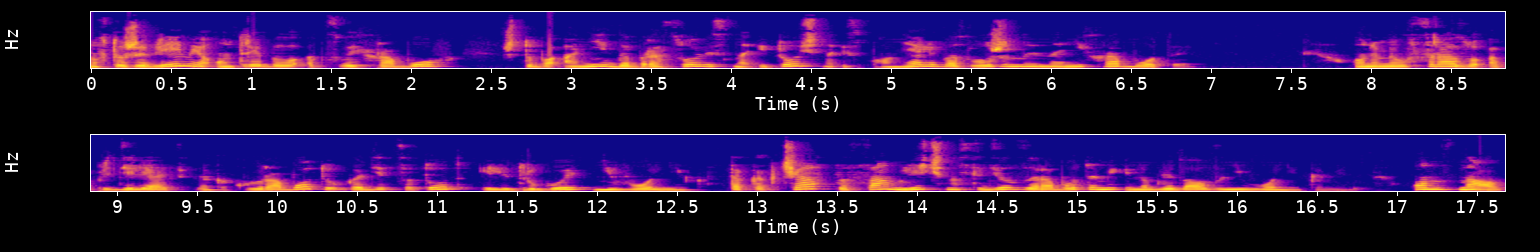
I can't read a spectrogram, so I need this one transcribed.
Но в то же время он требовал от своих рабов, чтобы они добросовестно и точно исполняли возложенные на них работы. Он умел сразу определять, на какую работу годится тот или другой невольник, так как часто сам лично следил за работами и наблюдал за невольниками. Он знал,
